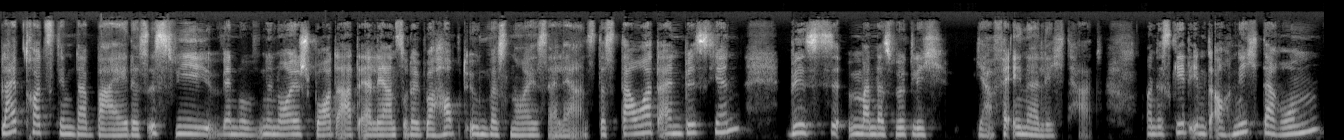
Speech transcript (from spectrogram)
bleib trotzdem dabei. Das ist wie, wenn du eine neue Sportart erlernst oder überhaupt irgendwas Neues erlernst. Das dauert ein bisschen, bis man das wirklich ja, verinnerlicht hat. Und es geht eben auch nicht darum,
